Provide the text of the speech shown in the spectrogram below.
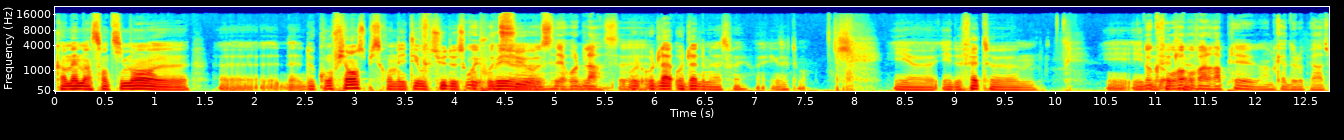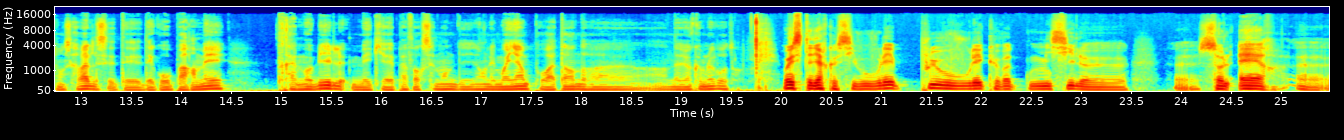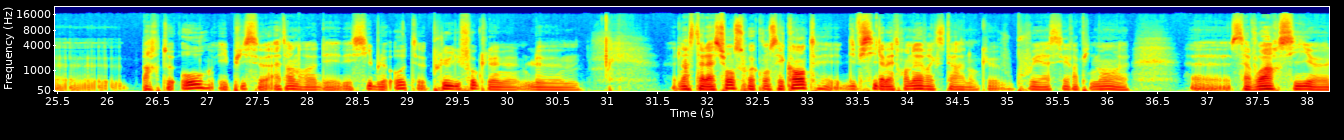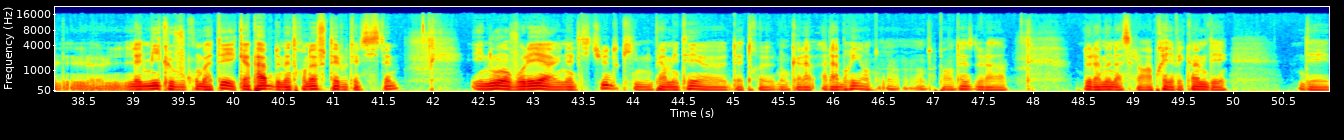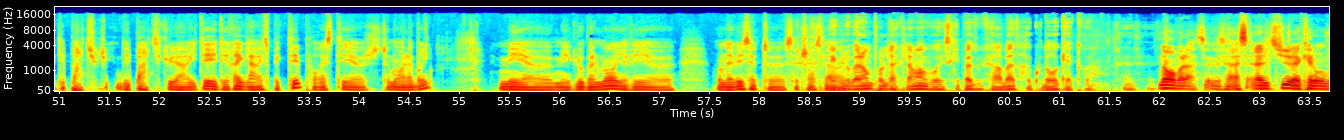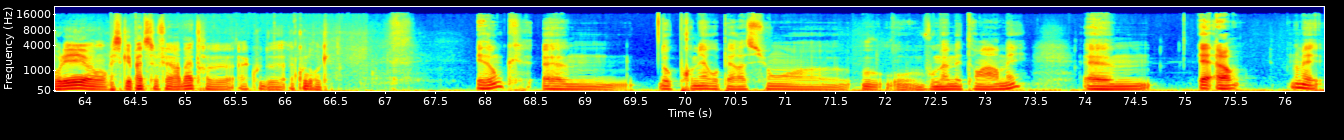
quand même un sentiment de confiance puisqu'on était au-dessus de ce qu'on pouvait. Au-dessus, c'est-à-dire au-delà. Au-delà, au-delà de la menace, ouais, exactement. Et, et, de fait. Et, Donc, on, va le rappeler, dans le cadre de l'opération Serval, c'était des groupes armés très mobile, mais qui n'avait pas forcément disons, les moyens pour atteindre euh, un avion comme le vôtre. Oui, c'est-à-dire que si vous voulez, plus vous voulez que votre missile euh, euh, sol-air parte haut et puisse atteindre des, cibles hautes, plus il faut que le, l'installation soit conséquente, difficile à mettre en œuvre, etc. Donc vous pouvez assez rapidement savoir si l'ennemi que vous combattez est capable de mettre en œuvre tel ou tel système. Et nous, on volait à une altitude qui nous permettait euh, d'être euh, donc à l'abri, entre, parenthèses, de la, de la menace. Alors après, il y avait quand même des, des, des, particularités et des règles à respecter pour rester euh, justement à l'abri. Mais, mais globalement, il y avait, on avait cette, cette chance-là. Et globalement, pour le dire clairement, vous risquez pas de vous faire abattre à coups de roquette. Quoi. Non, voilà, à l'altitude à laquelle on volait, on risquait pas de se faire abattre à coups de, à coup de roquette. Et donc, donc première opération, euh, vous-même étant armé. Euh, et alors, mais,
